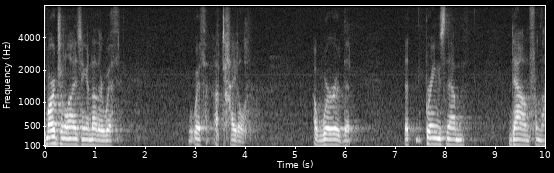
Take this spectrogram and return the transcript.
marginalizing another with, with a title, a word that, that brings them down from the,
